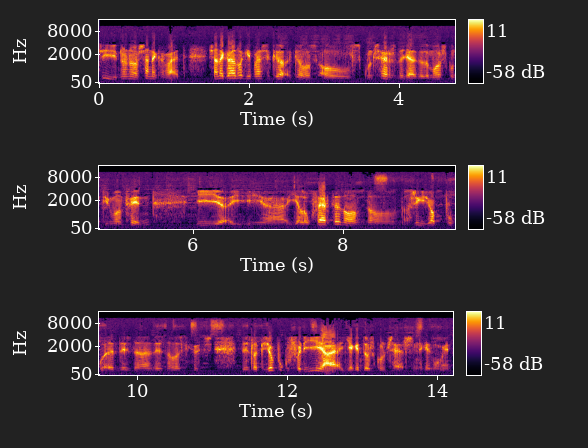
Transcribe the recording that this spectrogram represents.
sí, no, no, s'han acabat. S'han acabat, el que passa que, que els, els concerts de Lladre de Mors continuen fent i, i, i, eh, i a l'oferta del, del... O sigui, jo puc, eh, des de, des de les meves, des del que jo puc oferir hi ha, hi ha aquests dos concerts en aquest moment.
